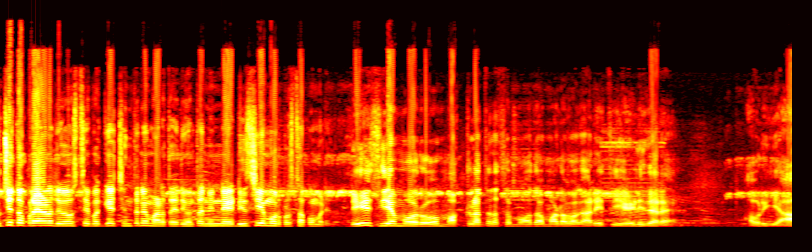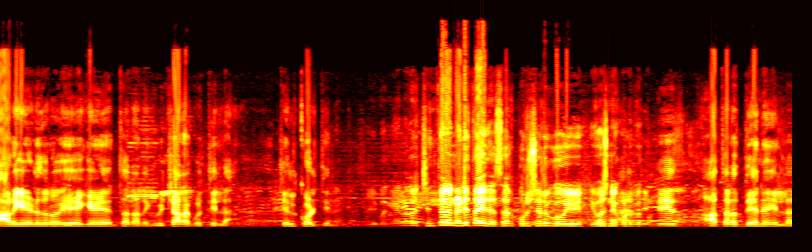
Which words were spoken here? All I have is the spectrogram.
ಉಚಿತ ಪ್ರಯಾಣದ ವ್ಯವಸ್ಥೆ ಬಗ್ಗೆ ಚಿಂತನೆ ಮಾಡ್ತಾ ಇದೀವಿ ಅಂತ ನಿನ್ನೆ ಡಿ ಸಿ ಎಂ ಅವರು ಪ್ರಸ್ತಾಪ ಮಾಡಿದ್ರು. ಡಿ ಸಿ ಎಂ ಅವರು ಮಕ್ಕಳ ಹತ್ರ ಸಂವಾದ ಮಾಡುವಾಗ ಆ ರೀತಿ ಹೇಳಿದ್ದಾರೆ. ಅವ್ರಿಗೆ ಯಾರು ಹೇಳಿದ್ರು ಹೇಗೆ ಅಂತ ನನಗೆ ವಿಚಾರ ಗೊತ್ತಿಲ್ಲ. ತಿಳ್ಕೊಳ್ತೀನಿ. ಈ ಬಗ್ಗೆ ಏನಾದರೂ ಚಿಂತನೆ ನಡೀತಾ ಇದೆ ಸರ್? ಪುರುಷರಿಗೂ ಈ ಯೋಜನೆ ಕೊಡಬೇಕು ಆ ಥರದ್ದೇನೂ ಇಲ್ಲ.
